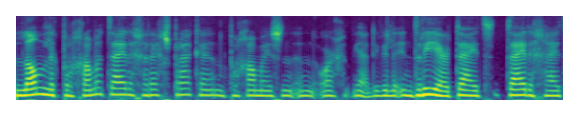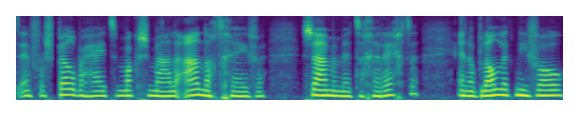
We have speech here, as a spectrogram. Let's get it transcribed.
een landelijk programma, tijdige rechtspraak. En het programma is een, een orga- ja, die willen in drie jaar tijd tijdigheid en voorspelbaarheid maximale aandacht geven, samen met de gerechten. En op landelijk niveau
